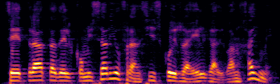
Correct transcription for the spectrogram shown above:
se trata del comisario Francisco Israel Galván Jaime,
